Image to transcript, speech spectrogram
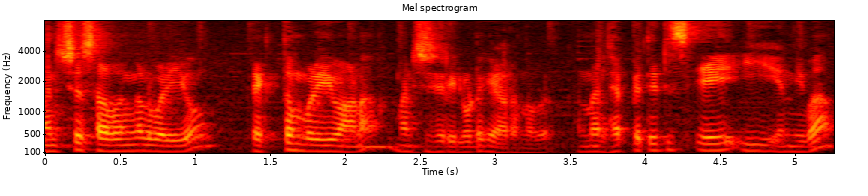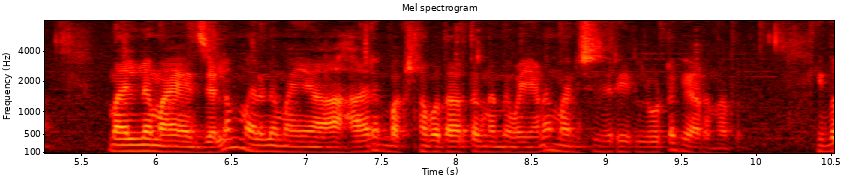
മനുഷ്യ ശവങ്ങൾ വഴിയോ രക്തം വഴിയോ ആണ് മനുഷ്യ ശരീരത്തിലോട്ട് കയറുന്നത്. എന്നാൽ ഹെപ്പറ്റൈറ്റിസ് എ ഇ എന്നിവ മലിനമായ ജലം മലിനമായ ആഹാരം ഭക്ഷണ പദാർത്ഥങ്ങൾ എന്നിവയാണ് മനുഷ്യ ശരീരത്തിലോട്ട് കയറുന്നത്. ഇവ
